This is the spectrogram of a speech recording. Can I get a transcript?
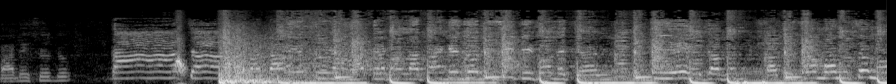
পারে শুধু থাকে যদি সিটি কলে চান দিয়ে যাবেন সমান সমান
